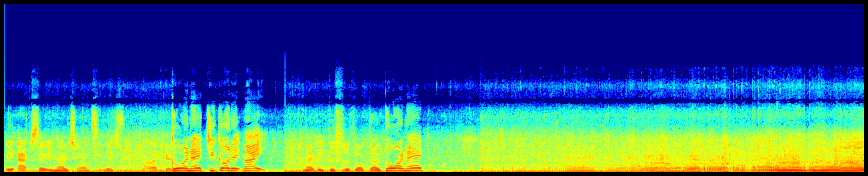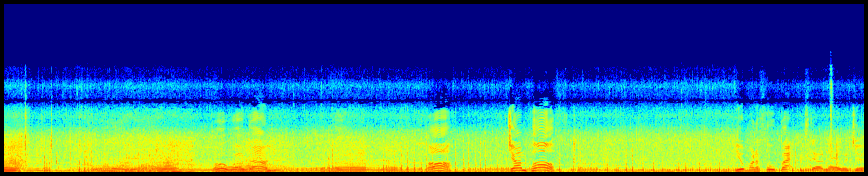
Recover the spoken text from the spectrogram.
He absolutely no chance at this. I. Go on, Ed, you got it, mate. No, it'd be good for the vlog though. Go on, Ed. Oh, well done. Ah, jump off. You wouldn't want to fall backwards down there, would you?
